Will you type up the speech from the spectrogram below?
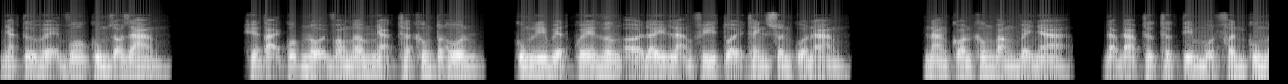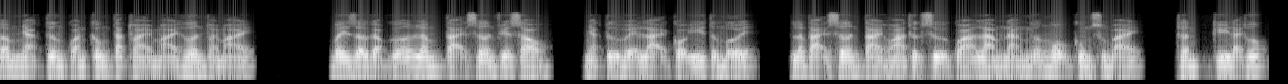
nhạc tử huệ vô cùng rõ ràng. Hiện tại quốc nội vòng âm nhạc thật không tốt hốn, cùng ly biệt quê hương ở đây lãng phí tuổi thanh xuân của nàng. Nàng còn không bằng về nhà, đạp đạp thực thực tìm một phần cùng âm nhạc tương quan công tác thoải mái hơn thoải mái. Bây giờ gặp gỡ lâm tại sơn phía sau, nhạc tử huệ lại có ý tưởng mới. Lâm tại sơn tài hoa thực sự quá làm nàng ngưỡng mộ cùng sùng bái, thần kỳ đại thuốc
